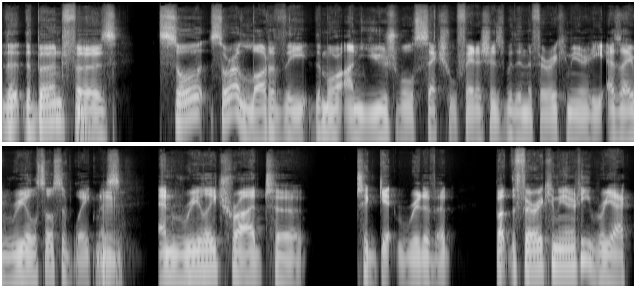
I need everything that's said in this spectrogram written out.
the the burned furs saw saw a lot of the the more unusual sexual fetishes within the furry community as a real source of weakness and really tried to to get rid of it but the furry community react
